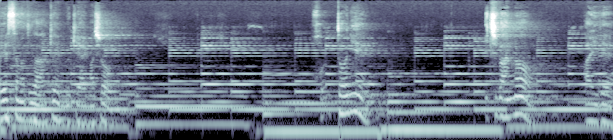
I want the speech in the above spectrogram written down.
イエス様とだけ向き合いましょう。当に一番の愛で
